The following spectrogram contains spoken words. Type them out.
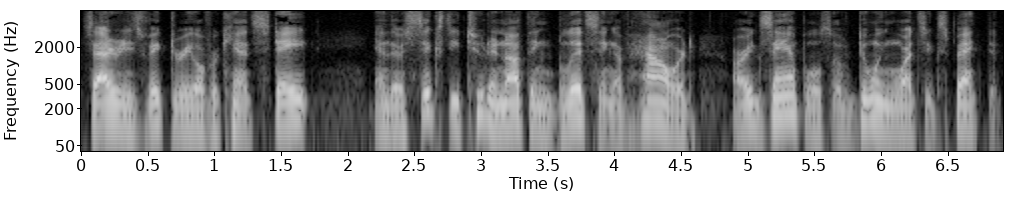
Saturday's victory over Kent State and their 62 0 blitzing of Howard, are examples of doing what's expected.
